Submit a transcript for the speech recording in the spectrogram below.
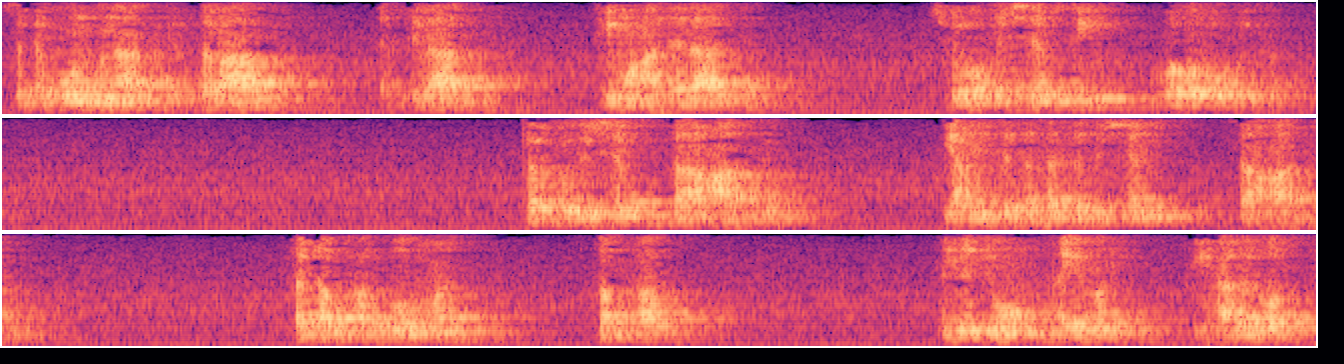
ستكون هناك اضطراب اختلاف في معادلات شروق الشمس وغروبها. تركض الشمس ساعات. يعني تتخلف الشمس ساعات. فتظهر ظلمة تظهر النجوم أيضا في هذا الوقت.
